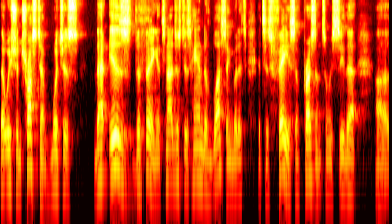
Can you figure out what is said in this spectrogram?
that we should trust him, which is that is the thing. It's not just his hand of blessing, but it's it's his face of presence, and we see that uh,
